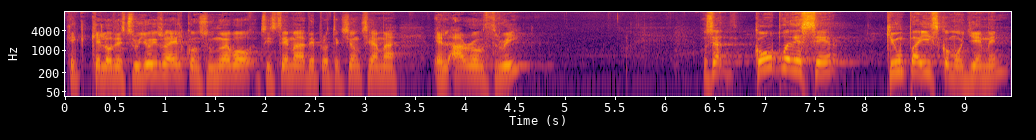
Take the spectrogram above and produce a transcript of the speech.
que, que, lo destruyó Israel con su nuevo sistema de protección que se llama el Arrow 3. O sea, ¿cómo puede ser que un país como Yemen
